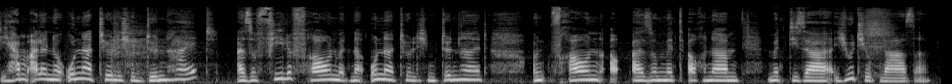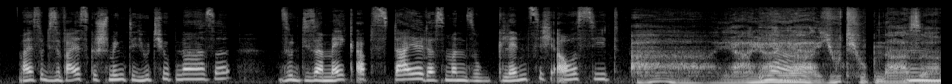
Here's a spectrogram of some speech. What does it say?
die haben alle eine unnatürliche Dünnheit. Also viele Frauen mit einer unnatürlichen Dünnheit und Frauen au- also mit auch einer, mit dieser YouTube-Nase. Weißt du, diese weiß geschminkte YouTube-Nase? So dieser Make-up-Style, dass man so glänzig aussieht. Ja, ja, ja, Ja. YouTube-Nase.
